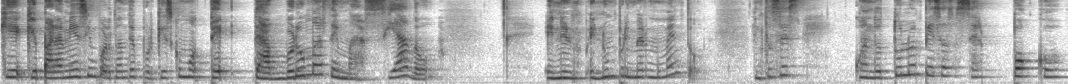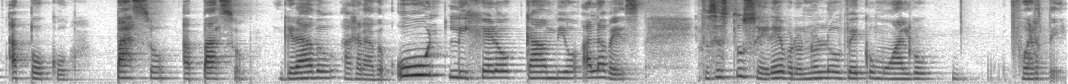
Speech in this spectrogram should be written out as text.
que, para mí es importante porque es como te, te abrumas demasiado en, en un primer momento. Entonces, cuando tú lo empiezas a hacer poco a poco, paso a paso, grado a grado, un ligero cambio a la vez. Entonces tu cerebro no lo ve como algo fuerte,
